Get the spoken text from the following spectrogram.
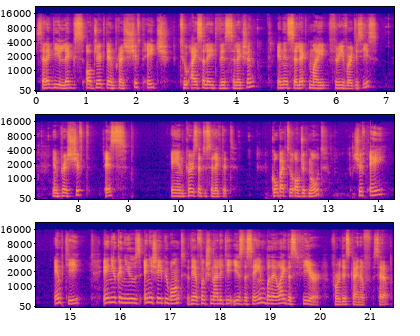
select the legs object and press Shift H to isolate this selection, and then select my three vertices, and press Shift S and cursor to selected. Go back to object mode, Shift A, empty, and you can use any shape you want. Their functionality is the same, but I like the sphere for this kind of setup.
